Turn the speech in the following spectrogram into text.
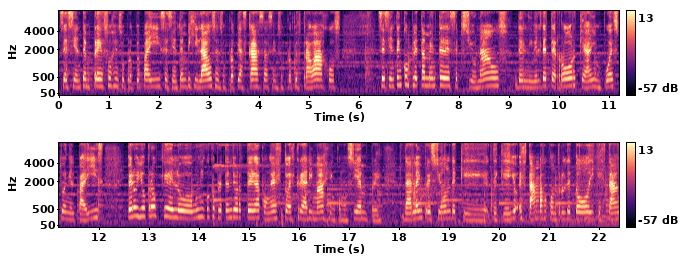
se sienten presos en su propio país, se sienten vigilados en sus propias casas, en sus propios trabajos, se sienten completamente decepcionados del nivel de terror que ha impuesto en el país. Pero yo creo que lo único que pretende Ortega con esto es crear imagen, como siempre, dar la impresión de que, de que ellos están bajo control de todo y que están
